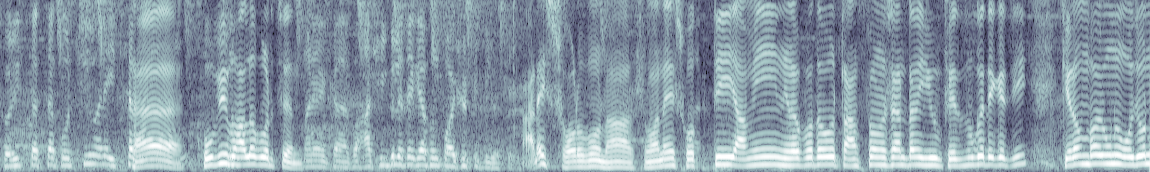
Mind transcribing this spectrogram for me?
শরীর চর্চা করছি মানে ইচ্ছা হ্যাঁ খুবই ভালো করছেন। মানে আশি কিলো থেকে এখন পঁয়ষট্টি কিলোতে আরে সর্বনাশ মানে সত্যি আমি নিরাপদবাবু ট্রান্সফরমেশনটা আমি ইউ ফেসবুকে দেখেছি কিরমভাবে উনি ওজন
